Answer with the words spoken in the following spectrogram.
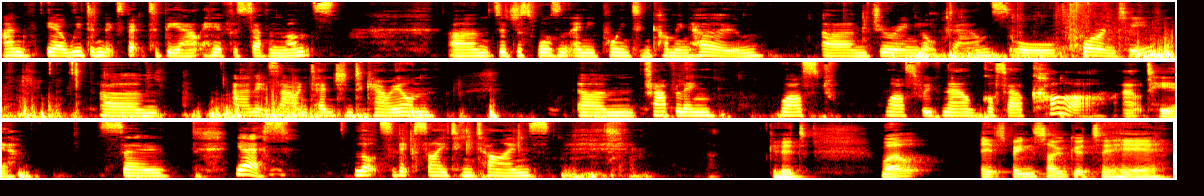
and yeah, we didn't expect to be out here for seven months. Um, there just wasn't any point in coming home um, during lockdowns or quarantine. Um, and it's our intention to carry on um, traveling whilst whilst we've now got our car out here. So, yes, lots of exciting times. Good. Well, it's been so good to hear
